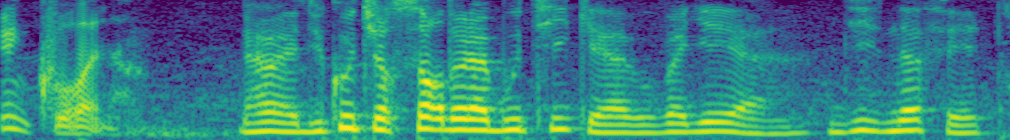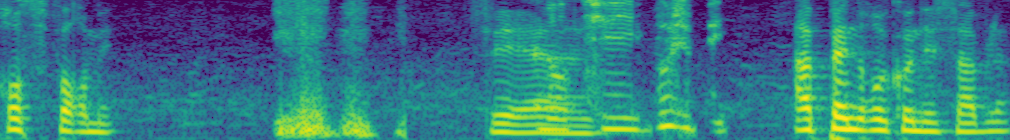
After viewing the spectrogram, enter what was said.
Une couronne. ah ouais, du coup, tu ressors de la boutique et euh, vous voyez euh, 19 est transformé. C'est euh, suis bouche bée. à peine reconnaissable.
